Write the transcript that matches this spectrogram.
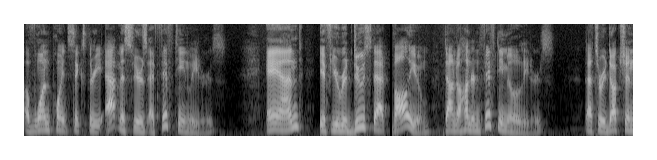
of 1.63 atmospheres at 15 liters, and if you reduce that volume down to 150 milliliters, that's a reduction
